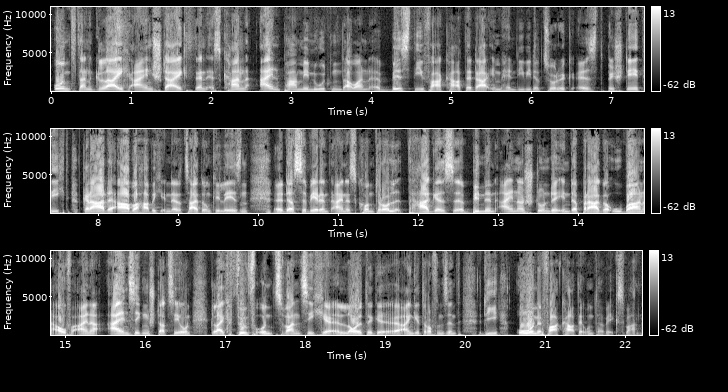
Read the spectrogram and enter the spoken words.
und dann gleich einsteigt, denn es kann ein paar Minuten dauern, bis die Fahrkarte da im Handy wieder zurück ist, bestätigt. Gerade aber habe ich in der Zeitung gelesen, dass während eines Kontrolltages binnen einer Stunde in der Prager U-Bahn auf einer einzigen Station gleich 25 Leute eingetroffen sind, die ohne Fahrkarte unterwegs waren.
